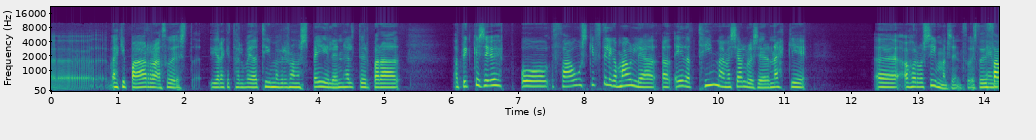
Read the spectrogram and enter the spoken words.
uh, ekki bara, þú veist ég er ekki að tala með að tíma fyrir svona speilin heldur bara að, byggja sig upp og þá skiptir líka máli að, að eða tíma með sjálfur sér en ekki uh, að horfa síman sinn, þú veist, þá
